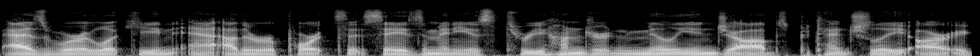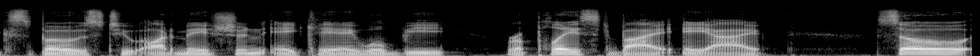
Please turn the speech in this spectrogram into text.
as we're looking at other reports that say as many as 300 million jobs potentially are exposed to automation, aka will be replaced by AI. So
